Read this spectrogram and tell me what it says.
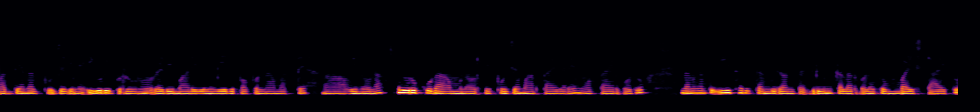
ಮಧ್ಯಾಹ್ನದ ಪೂಜೆಗೆನೆ ಇವರಿಬ್ರು ರೆಡಿ ಮಾಡಿದ್ದೀನಿ ವೇದಿ ಪಾಪುನ ಮತ್ತೆ ವಿನೋನ. ಇವರು ಕೂಡ ಅಮ್ಮನವ್ರಿಗೆ ಪೂಜೆ ಮಾಡ್ತಾ ಇದ್ದಾರೆ ನೋಡ್ತಾ ಇರ್ಬೋದು. ನನಗಂತೂ ಈ ಸರಿ ತಂದಿರೋಂಥ ಗ್ರೀನ್ ಕಲರ್ ಬಳೆ ತುಂಬ ಇಷ್ಟ ಆಯಿತು.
